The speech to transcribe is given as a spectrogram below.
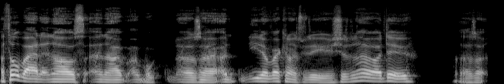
I thought about it and I was and I, I, I was like, I, you don't recognise me, do you? She said, No, I do. I was like,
